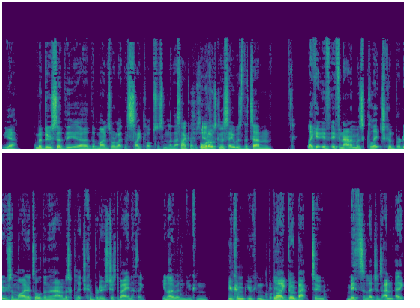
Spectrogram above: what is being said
yeah Medusa, the uh, the Minotaur, like the Cyclops or something like that. Cyclops. but yeah. what I was going to say was that um, like if if an animus glitch can produce a Minotaur, then an animus glitch can produce just about anything. You know, and you can you can you can Yeah. like go back to myths and legends, and, and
